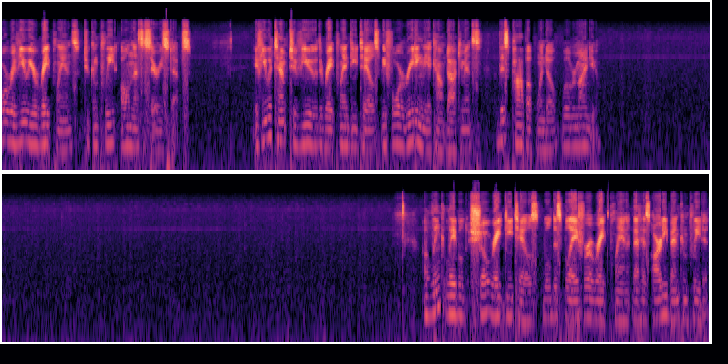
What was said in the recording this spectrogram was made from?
or review your rate plans to complete all necessary steps. If you attempt to view the rate plan details before reading the account documents, this pop-up window will remind you. A link labeled Show Rate Details will display for a rate plan that has already been completed.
